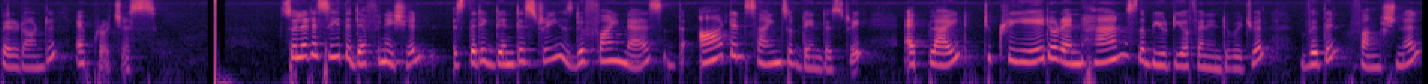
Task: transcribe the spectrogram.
periodontal approaches. So let us see the definition. Aesthetic dentistry is defined as the art and science of dentistry applied to create or enhance the beauty of an individual within functional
